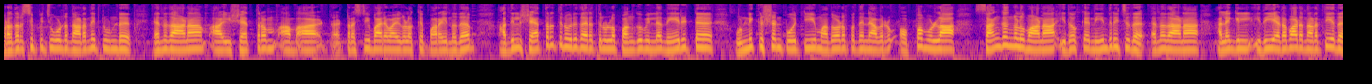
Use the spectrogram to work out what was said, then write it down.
പ്രദർശിപ്പിച്ചുകൊണ്ട് നടന്നിട്ടുണ്ട് എന്നതാണ് ഈ ക്ഷേത്രം ട്രസ്റ്റി ഭാരവാഹികളൊക്കെ പറയുന്നത്. അതിൽ ക്ഷേത്രത്തിന് ഒരു തരത്തിലുള്ള പങ്കുമില്ല. നേരിട്ട് ഉണ്ണികൃഷ്ണൻ പോറ്റിയും അതോടൊപ്പം തന്നെ അവർ ഒപ്പമുള്ള സംഘങ്ങളുമാണ് ഇതൊക്കെ നിയന്ത്രിച്ചത് എന്നതാണ് അല്ലെങ്കിൽ ഇത് ഈ ഇടപാട് നടത്തിയത്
